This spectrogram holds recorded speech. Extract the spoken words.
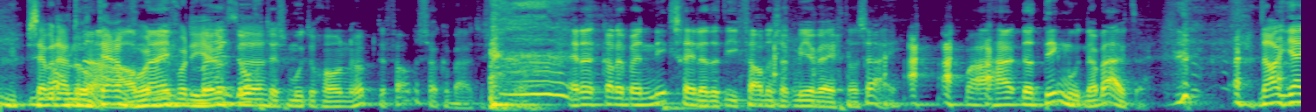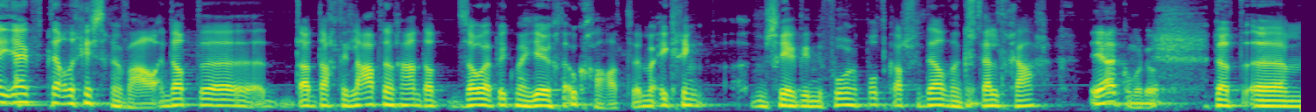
niet. Ze hebben daar toch een term voor, mijn, nu voor de mijn jeugd, eh. dochters moeten gewoon hup, de vuilniszakken buiten zetten. en dan kan het mij niks schelen dat die vuilniszak meer weegt dan zij. Maar hij- dat ding moet naar buiten. Nou, jij, jij vertelde gisteren een verhaal. En dat, eh, dat dacht ik later nog aan. Dat, zo heb ik mijn jeugd ook gehad. Maar ik ging, misschien heb ik het in de vorige podcast verteld, want ik vertel het graag. Ja, kom maar door. Dat ehm,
